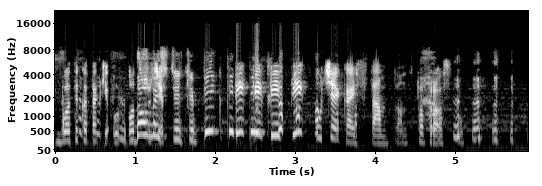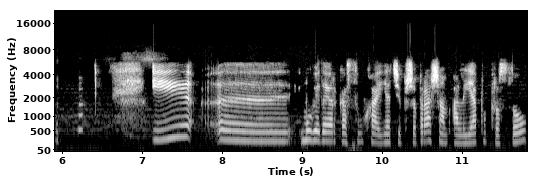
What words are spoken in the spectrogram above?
było tylko takie odczucie Domyślcie cię, pik, pik. pik, pik, pik, pik, uciekaj stamtąd, po prostu. I yy, mówię do Jarka, słuchaj, ja cię przepraszam, ale ja po prostu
